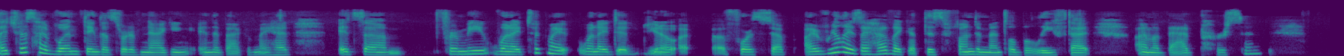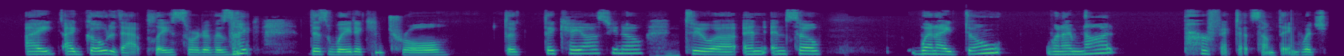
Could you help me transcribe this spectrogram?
I just had one thing that's sort of nagging in the back of my head. It's um for me when I took my when I did you know a, a fourth step, I realized I have like a, this fundamental belief that I'm a bad person. I I go to that place sort of as like this way to control the the chaos, you know, mm-hmm. to uh and and so when I don't when I'm not perfect at something, which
